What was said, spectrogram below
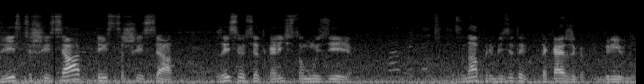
260, э, 360. В зависимости от количества музеев. Цена приблизительно такая же, как в гривне.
